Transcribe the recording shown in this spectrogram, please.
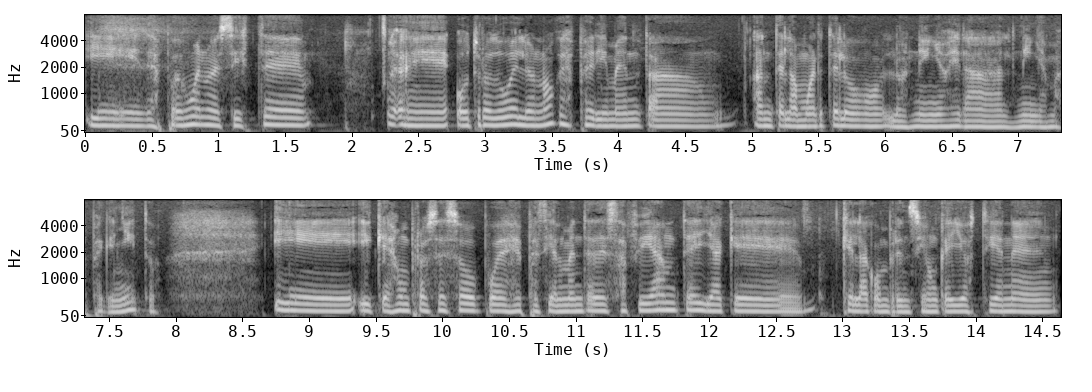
Y después, bueno, existe eh, otro duelo ¿no? que experimentan ante la muerte los niños y las niñas más pequeñitos y, que es un proceso pues especialmente desafiante ya que, la comprensión que ellos tienen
